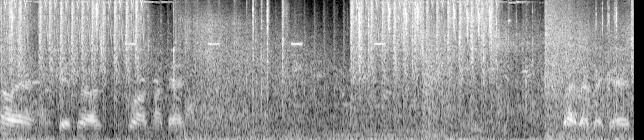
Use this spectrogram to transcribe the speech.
Oh yeah, okay, was well, my bad. Bye bye bye guys.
